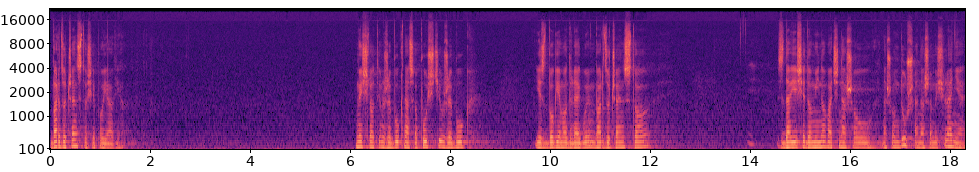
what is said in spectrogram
bardzo często się pojawia. Myśl o tym, że Bóg nas opuścił, że Bóg jest Bogiem odległym, bardzo często zdaje się dominować naszą, naszą duszę, nasze myślenie.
